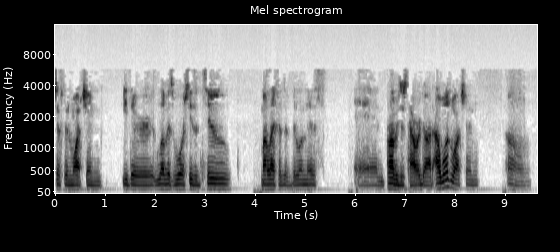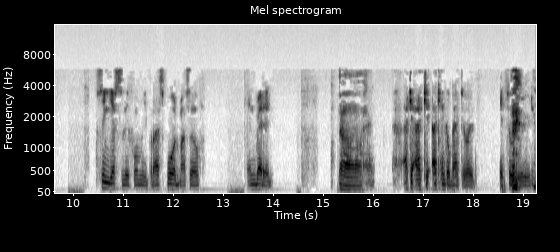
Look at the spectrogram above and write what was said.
just been watching either Love Is War season two, My Life as a Villainess, and probably just Tower God. I was watching um Sing yesterday for me, but I spoiled myself and read it. Uh, I can't, I can't, I can't go back to it. It feels weird.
